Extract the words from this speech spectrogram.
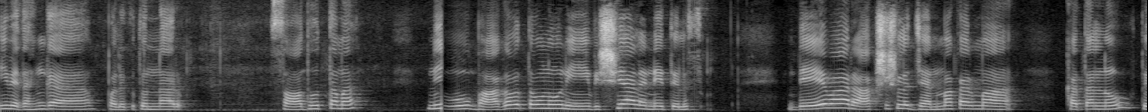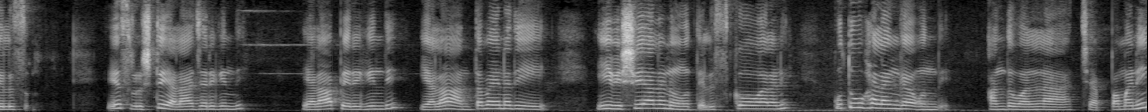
ఈ విధంగా పలుకుతున్నారు. సాధుత్తమ నీకు భాగవతంలోని విషయాలన్నీ తెలుసు. దేవ రాక్షసుల జన్మకర్మ కథలను తెలుసు. ఈ సృష్టి ఎలా జరిగింది? ఎలా పెరిగింది? ఎలా అంతమైనది? ఈ విషయాలను తెలుసుకోవాలని కుతూహలంగా ఉంది. అందువలన చెప్పమని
